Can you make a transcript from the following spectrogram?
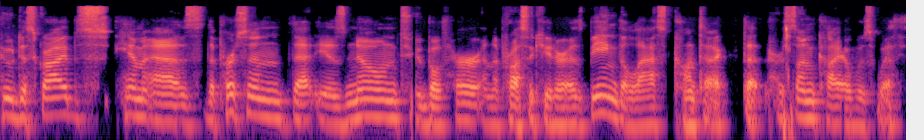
who describes him as the person that is known to both her and the prosecutor as being the last contact that her son Caio was with.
